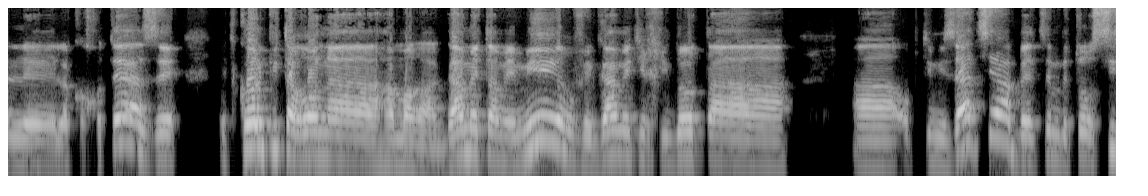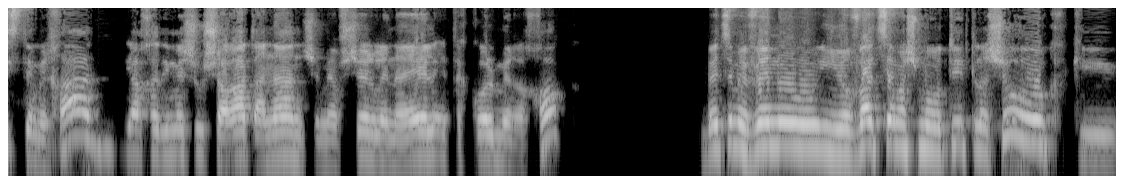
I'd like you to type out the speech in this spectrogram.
ללקוחותיה זה את כל פתרון ההמרה, גם את הממיר וגם את יחידות האופטימיזציה, בעצם בתור system אחד, יחד עם איזשהו שרת ענן שמאפשר לנהל את הכל מרחוק. בעצם הבאנו אינובציה משמעותית לשוק, כי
